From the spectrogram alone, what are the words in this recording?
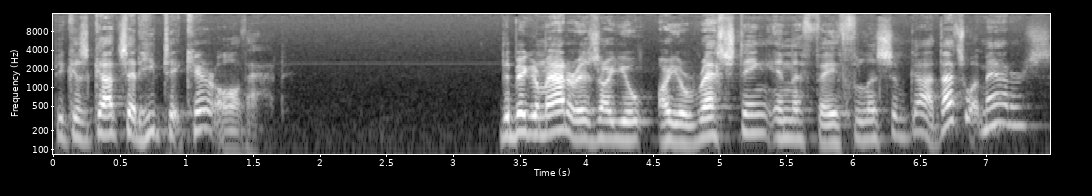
Because God said He'd take care of all that. The bigger matter is are you, are you resting in the faithfulness of God? That's what matters.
